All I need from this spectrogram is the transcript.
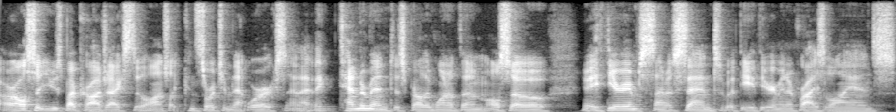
are also used by projects to launch like consortium networks, and I think Tendermint is probably one of them. Also, you know, Ethereum to some extent with the Ethereum Enterprise Alliance.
